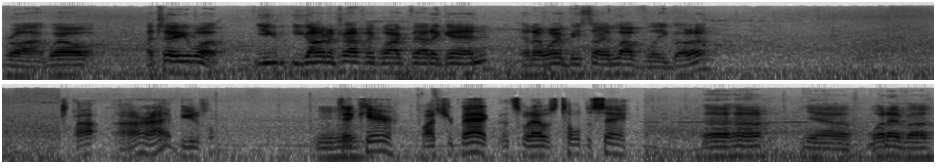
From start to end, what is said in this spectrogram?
Right. Well, I tell you what. You you go into traffic like that again, and I won't be so lovely. Got it? Ah, all right, beautiful. Mhm. Take care. Watch your back. That's what I was told to say. Uh huh. Yeah. Whatever.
